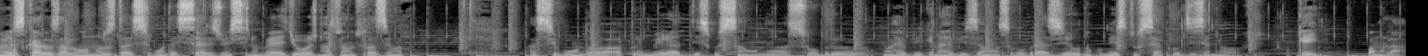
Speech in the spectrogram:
meus caros alunos das segundas séries do ensino médio. Hoje nós vamos fazer uma a segunda, a primeira discussão né, sobre uma pequena revisão sobre o Brasil no começo do século XIX, ok? Vamos lá.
